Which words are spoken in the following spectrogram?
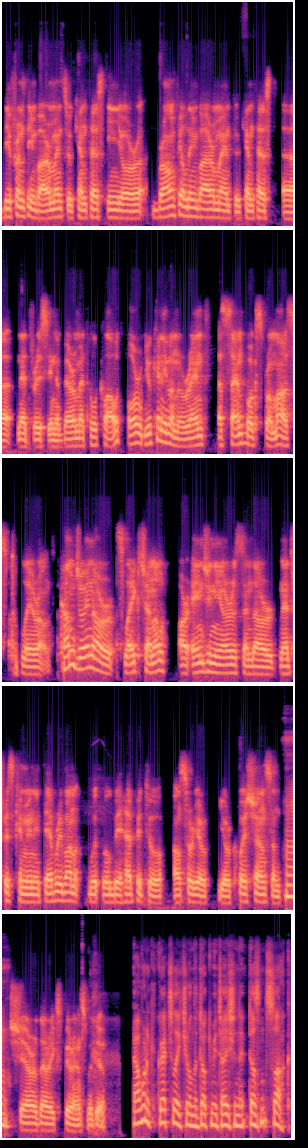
different environments. You can test in your brownfield environment. You can test uh, Netris in a bare metal cloud, or you can even rent a sandbox from us to play around. Come join our Slack channel. Our engineers and our Netris community, everyone will, will be happy to answer your, your questions and hmm. share their experience with you. I want to congratulate you on the documentation. It doesn't suck.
